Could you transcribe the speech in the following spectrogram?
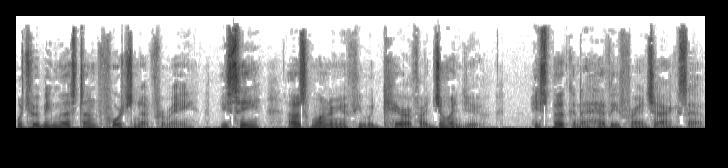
which would be most unfortunate for me. You see, I was wondering if you would care if I joined you. He spoke in a heavy French accent.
